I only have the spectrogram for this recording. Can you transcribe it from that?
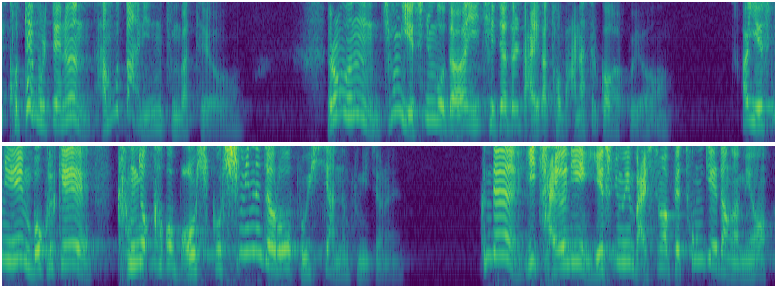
겉에 볼 때는 아무것도 아닌 분 같아요. 여러분, 지금 예수님보다 이 제자들 나이가 더 많았을 것 같고요. 아, 예수님 뭐 그렇게 강력하고 멋있고 힘 있는 자로 보이시지 않는 분이잖아요. 근데 이 자연이 예수님의 말씀 앞에 통제당하며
